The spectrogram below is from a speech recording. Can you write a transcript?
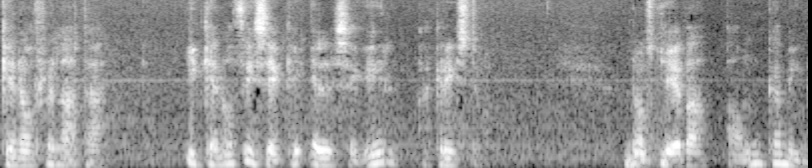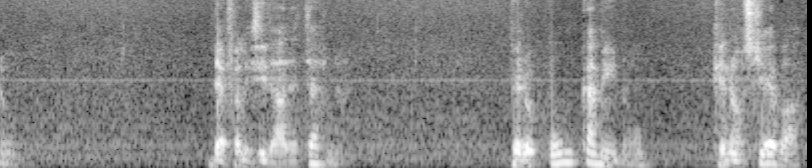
que nos relata y que nos dice que el seguir a Cristo nos lleva a un camino de felicidad eterna, pero un camino que nos lleva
